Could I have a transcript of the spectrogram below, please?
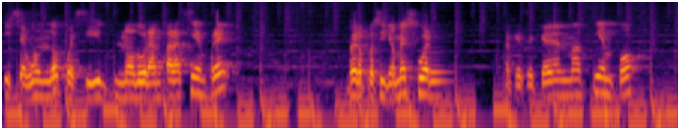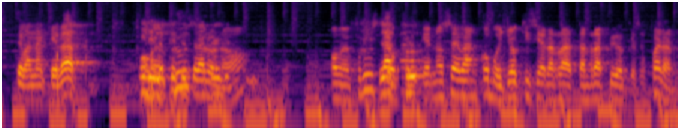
y segundo, pues sí, no duran para siempre, pero pues si yo me esfuerzo a que se queden más tiempo, se van a quedar. O me frustro, ¿no? O me frustro porque no se van como yo quisiera tan rápido que se fueran.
